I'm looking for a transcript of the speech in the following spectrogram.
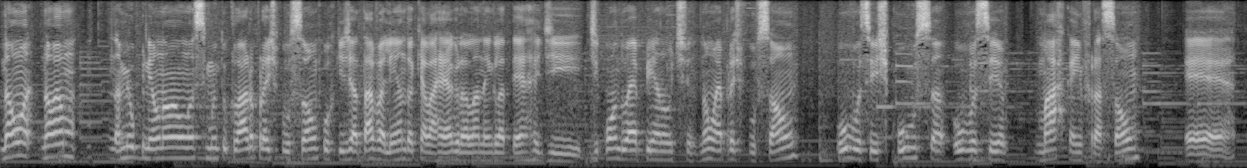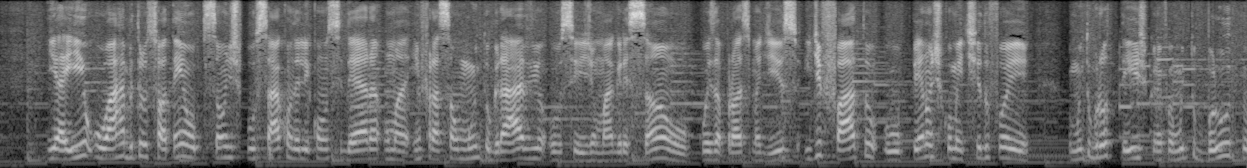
não, não é na minha opinião, não é um lance muito claro para expulsão, porque já tá valendo aquela regra lá na Inglaterra de, de quando é pênalti, não é para expulsão. Ou você expulsa, ou você marca a infração. É... E aí o árbitro só tem a opção de expulsar quando ele considera uma infração muito grave, ou seja, uma agressão ou coisa próxima disso. E de fato, o pênalti cometido foi muito grotesco, né? Foi muito bruto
